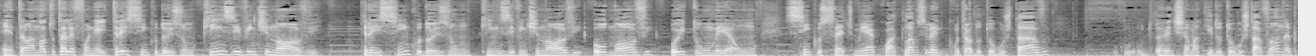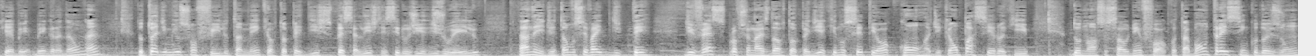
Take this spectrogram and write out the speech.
Então anota o telefone aí, 3521 1529. 3521 1529 ou 98161 5764. Lá você vai encontrar o doutor Gustavo a gente chama aqui doutor Gustavão, né? Porque é bem, bem, grandão, né? Doutor Edmilson Filho também, que é ortopedista, especialista em cirurgia de joelho, tá, Neide? Então você vai ter diversos profissionais da ortopedia aqui no CTO Conrad, que é um parceiro aqui do nosso Saúde em Foco, tá bom? 3521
